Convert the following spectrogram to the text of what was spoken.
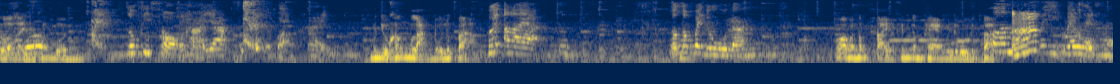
ตัวอะไรอยู่ข้างบน ลูกที่สองหายากสุดจะบอกให้มันอยู่ข้างหลังนู้นหรือเปล่า เฮ้ยอะไรอะ เราต้องไปดูนะเพราะว่ามันต้องไต่ขึ้นกำแพงไปดูหรือเปล่าไม่ไม่เห็นบู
